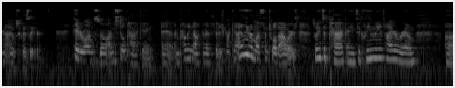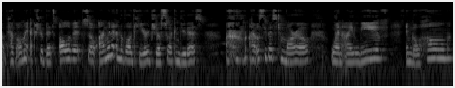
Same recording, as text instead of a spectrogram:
and I will see you guys later. Hey everyone, so I'm still packing and I'm probably not gonna finish packing. I leave in less than 12 hours. So I need to pack, I need to clean the entire room, uh, pack all my extra bits, all of it. So I'm gonna end the vlog here just so I can do this. Um, I will see you guys tomorrow when I leave and go home,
